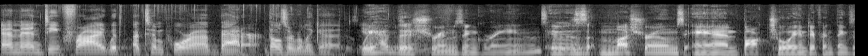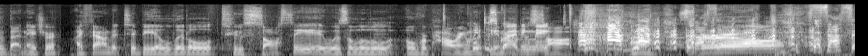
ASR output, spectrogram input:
and then deep fried with a tempura batter. Those are really good. We had the shrooms and greens. It was mushrooms and bok choy and different things of that nature. I found it to be a little too saucy. It was a little mm. overpowering Quit with the amount of me. sop. Saucy. Girl, Saucy.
